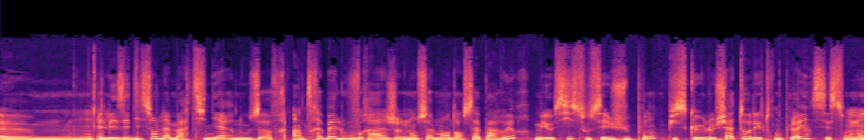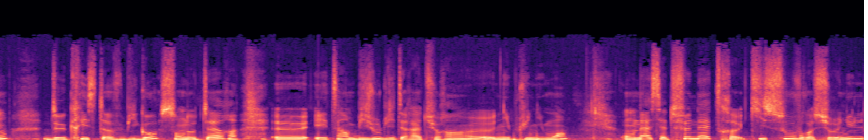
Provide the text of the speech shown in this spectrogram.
Euh, les éditions de la Martinière nous offrent un très bel ouvrage, non seulement dans sa parure, mais aussi sous ses jupons, puisque le Château des Trompe-l'œil, c'est son nom, de Christophe Bigot, son auteur, euh, est un bijou de littérature, hein, euh, ni plus ni moins. On a cette fenêtre qui s'ouvre sur une,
